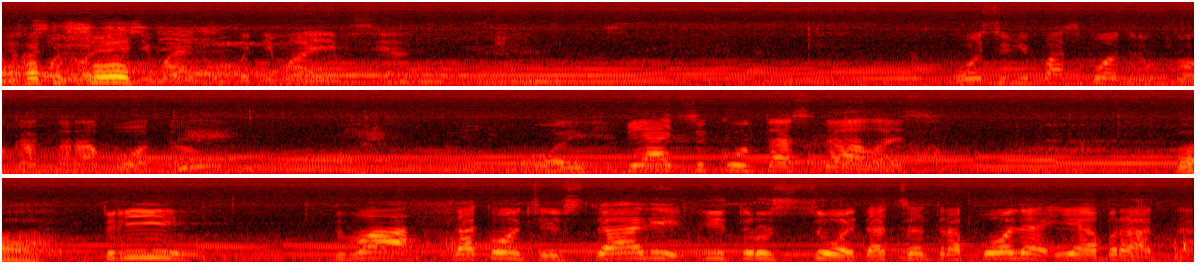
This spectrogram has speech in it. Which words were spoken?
Я хочу Ой, ой, шесть. Поднимаемся, поднимаемся. Осенью посмотрим, кто как наработал. Ой. 5 секунд осталось. Три, два, закончили. Встали и трусцой до центра поля и обратно.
